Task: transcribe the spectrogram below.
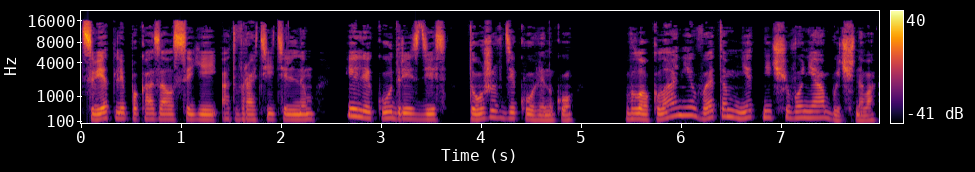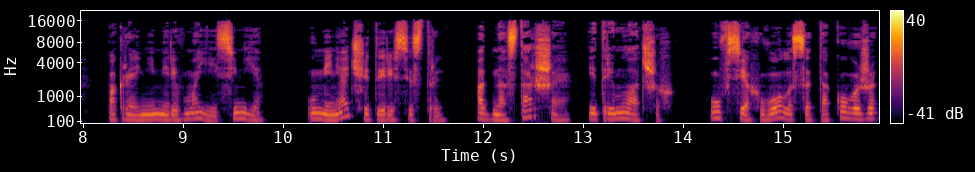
Цвет ли показался ей отвратительным, или кудри здесь тоже в диковинку. В Локлане в этом нет ничего необычного, по крайней мере в моей семье. У меня четыре сестры, одна старшая и три младших. У всех волосы такого же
